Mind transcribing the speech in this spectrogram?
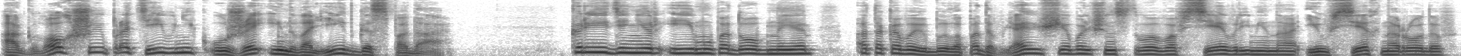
а глохший противник уже инвалид, господа. Кридинер и ему подобные, а таковых было подавляющее большинство во все времена и у всех народов,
